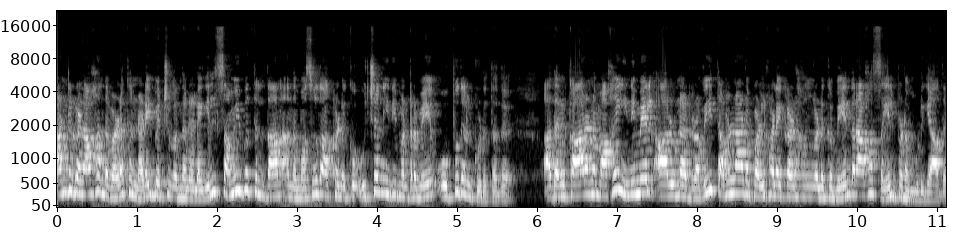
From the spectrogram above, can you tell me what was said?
ஆண்டுகளாக அந்த வழக்கு நடைபெற்று வந்த நிலையில் சமீபத்தில் தான் அந்த மசோதாக்களுக்கு உச்சநீதிமன்றமே ஒப்புதல் கொடுத்தது. அதன் காரணமாக இனிமேல் ஆளுநர் ரவி தமிழ்நாடு பல்கலைக்கழகங்களுக்கு வேந்தராக செயல்பட முடியாது.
